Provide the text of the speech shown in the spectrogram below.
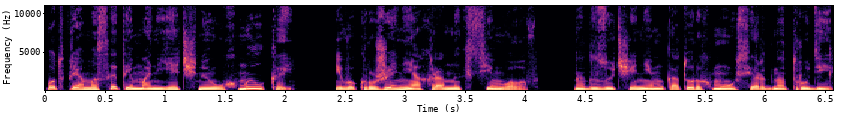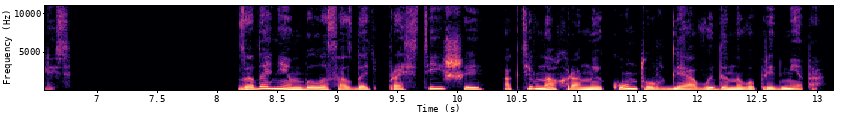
Вот прямо с этой маньячной ухмылкой и в окружении охранных символов, над изучением которых мы усердно трудились. Заданием было создать простейший, активно-охранный контур для выданного предмета —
